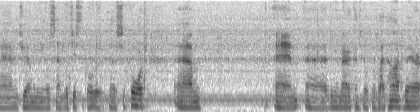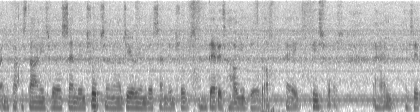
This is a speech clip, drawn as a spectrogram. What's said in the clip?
and Germany will send logistical uh, support um, and uh, the Americans will provide hardware, and the Pakistanis will send in troops, and the Nigerian will send in troops, and that is how you build up a peace force. And is it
